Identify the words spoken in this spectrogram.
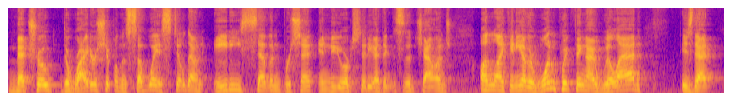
Metro, the ridership on the subway is still down 87% in New York City. I think this is a challenge unlike any other. One quick thing I will add is that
